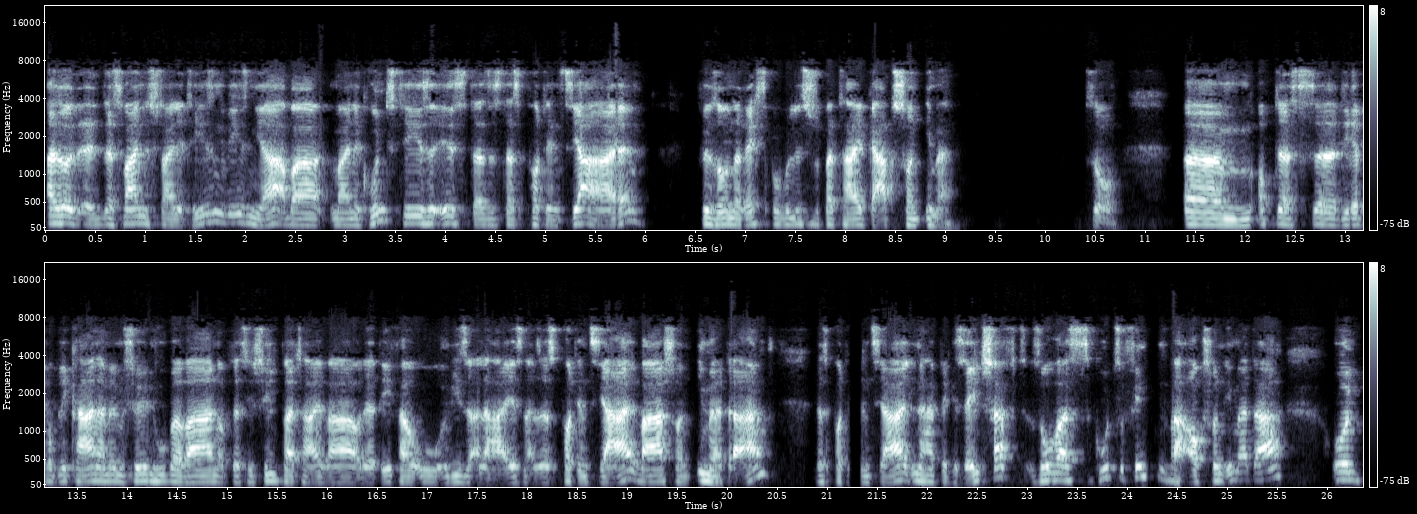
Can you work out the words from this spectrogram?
Also äh, das waren steile Thesen gewesen, ja, aber meine Grundthese ist, dass es das Potenzial für so eine rechtspopulistische Partei gab schon immer. So. Ähm, ob das äh, die Republikaner mit dem Schönhuber waren, ob das die Schildpartei war oder DVU und wie sie alle heißen. Also das Potenzial war schon immer da. Das Potenzial innerhalb der Gesellschaft, sowas gut zu finden, war auch schon immer da. Und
